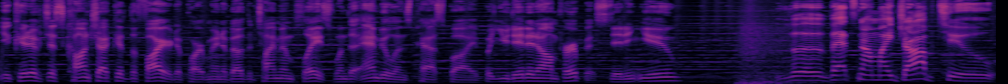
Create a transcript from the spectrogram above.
You could have just contacted the fire department about the time and place when the ambulance passed by, but you did it on purpose, didn't you? The that's not my job to.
